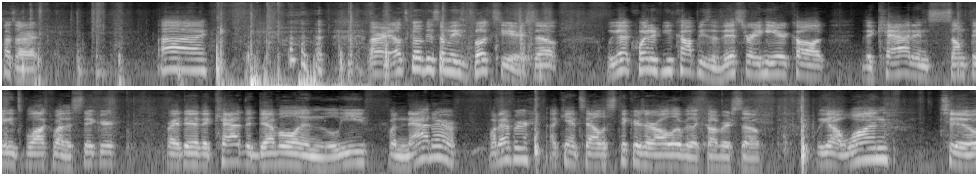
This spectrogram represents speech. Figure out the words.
That's alright. Bye. alright, let's go through some of these books here. So, we got quite a few copies of this right here called the cat and something it's blocked by the sticker. Right there the cat the devil and leaf fanata or whatever. I can't tell. The stickers are all over the cover so we got one two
